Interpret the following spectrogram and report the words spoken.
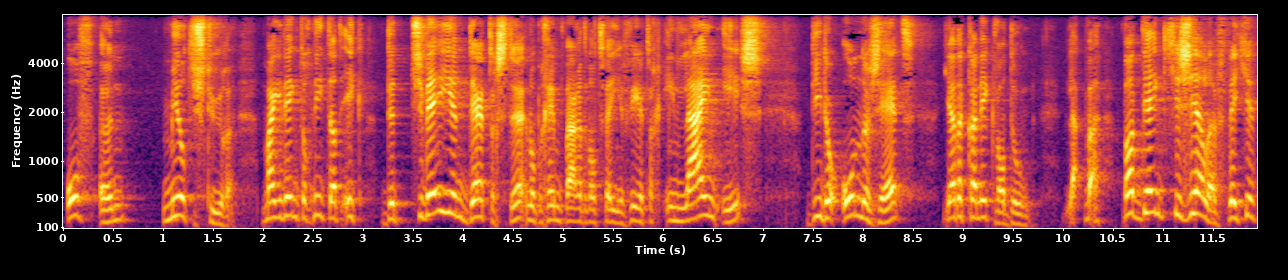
of een mailtje sturen. Maar je denkt toch niet dat ik de 32ste, en op een gegeven moment waren het wel 42, in lijn is, die eronder zet. Ja, dat kan ik wel doen. Wat denk je zelf? Weet je,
